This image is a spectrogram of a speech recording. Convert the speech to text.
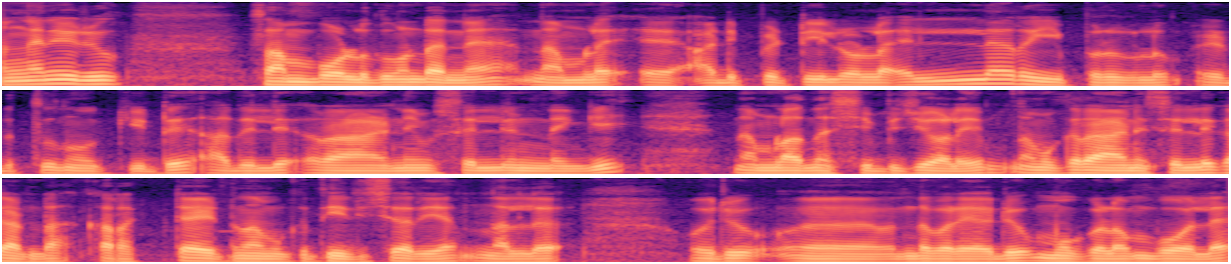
അങ്ങനെ ഒരു സംഭവം ഉള്ളതുകൊണ്ട് തന്നെ നമ്മൾ അടിപ്പെട്ടിയിലുള്ള എല്ലാ റീപ്പറുകളും എടുത്തു നോക്കിയിട്ട് അതിൽ റാണി സെല്ല് ഉണ്ടെങ്കിൽ അത് നശിപ്പിച്ച് കളയും. നമുക്ക് റാണി സെല്ല് കണ്ട കറക്റ്റായിട്ട് നമുക്ക് തിരിച്ചറിയാം. നല്ല ഒരു എന്താ പറയുക ഒരു മുകളം പോലെ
